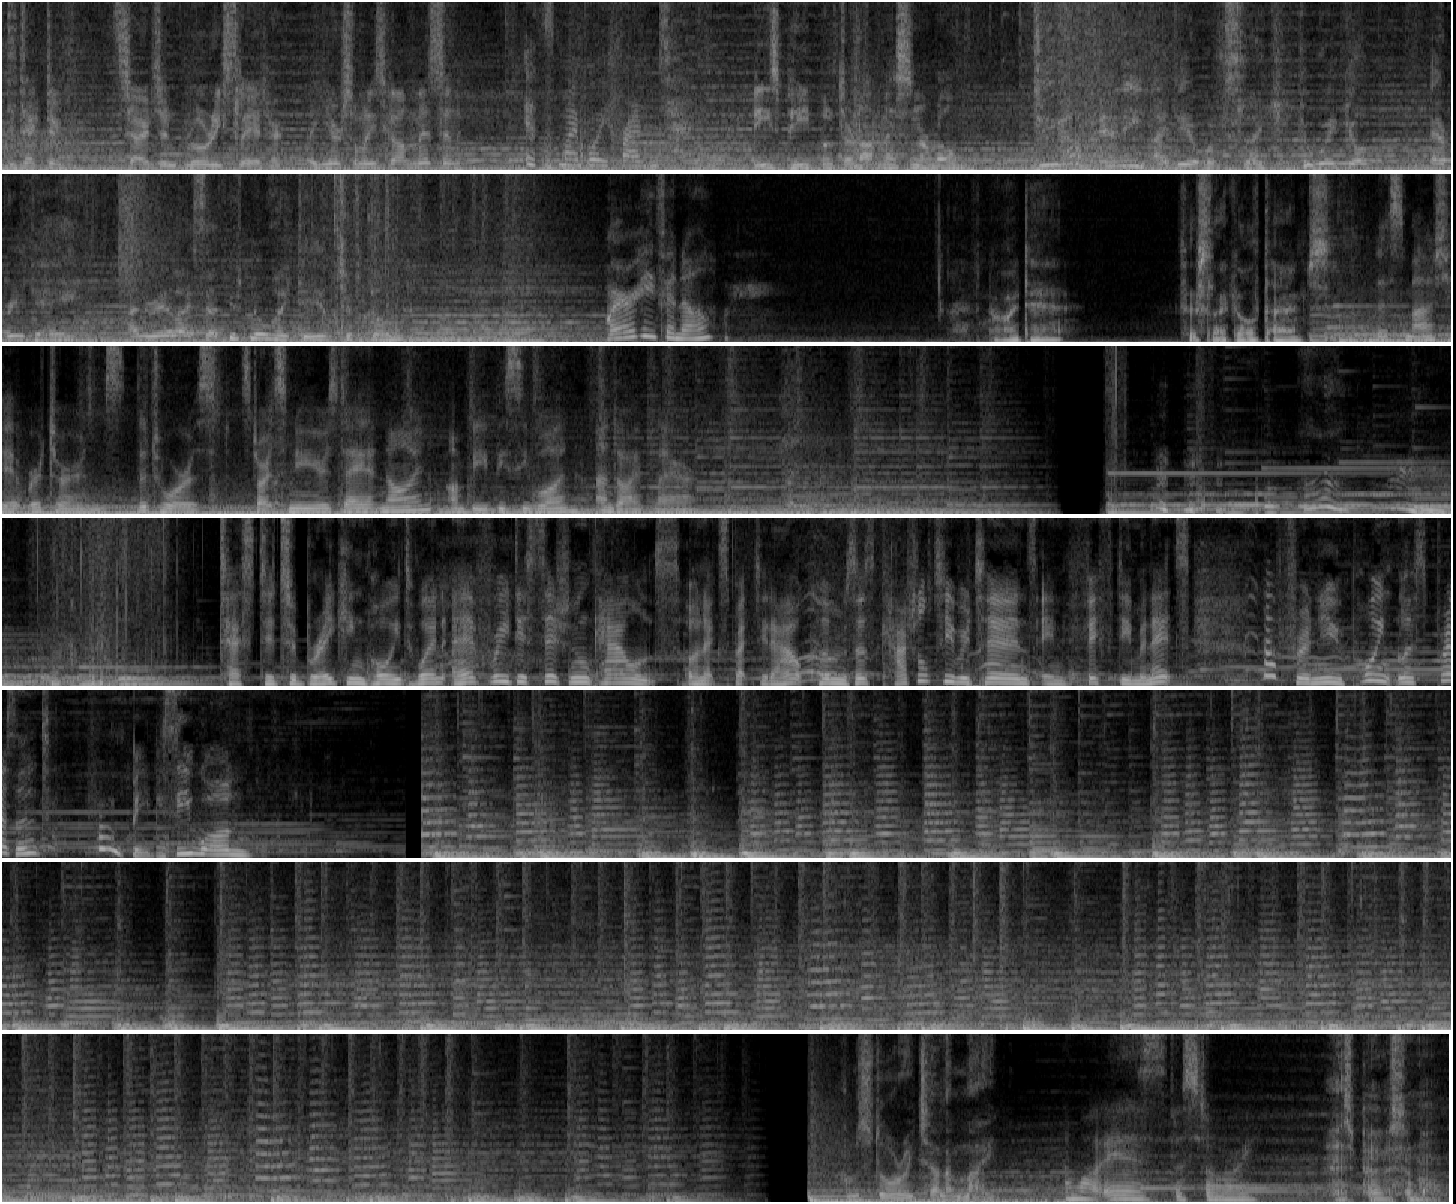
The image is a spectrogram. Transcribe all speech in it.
Detective Sergeant Rory Slater. I hear somebody's gone missing. It's my boyfriend. These people, they're not messing around. Do you have any idea what it's like to wake up every day and realise that you've no idea what you've done? Where even are we? I have no idea. Just like old times. The smash hit returns. The Tourist starts New Year's Day at 9 on BBC One and iPlayer. Tested to breaking point when every decision counts. Unexpected outcomes as casualty returns in 50 minutes after a new pointless present from BBC One. I'm a mate. And what is the story? It's personal.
